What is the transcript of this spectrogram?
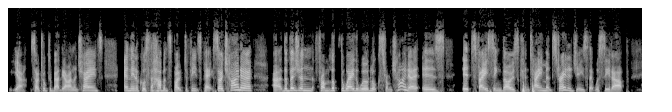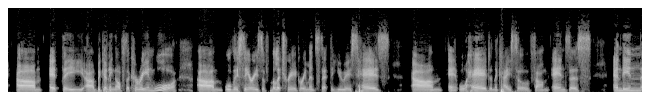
yeah, so I talked about the island chains, and then of course the hub and spoke defense pact. So China, uh, the vision from look the way the world looks from China is it's facing those containment strategies that were set up um, at the uh, beginning of the Korean War, um, all the series of military agreements that the US has um, and, or had in the case of um, ANZUS. And then,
